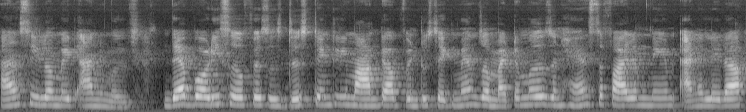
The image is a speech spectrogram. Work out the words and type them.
and coelomate animals. Their body surface is distinctly marked up into segments or metamers and hence the phylum name Annelida,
